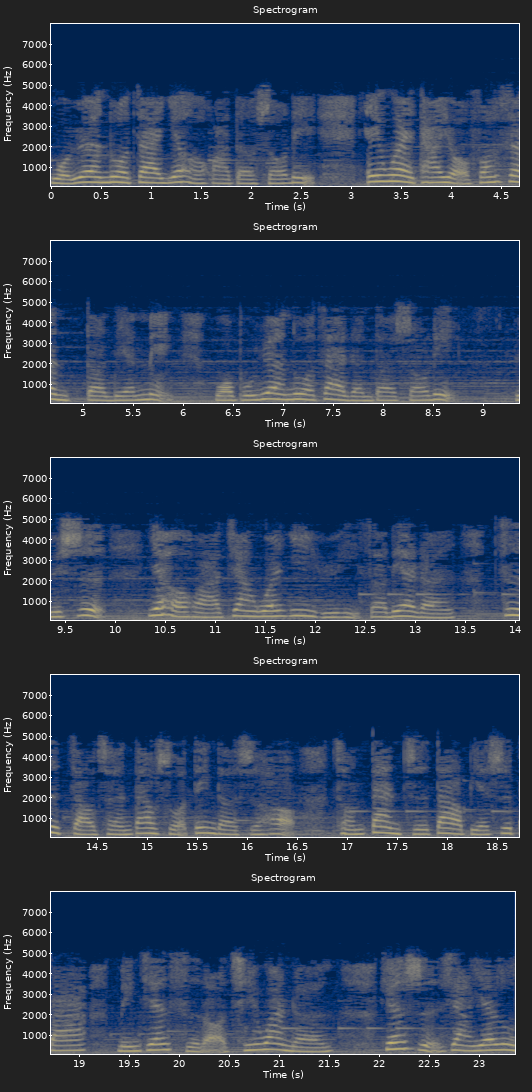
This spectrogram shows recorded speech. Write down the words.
我愿落在耶和华的手里，因为他有丰盛的怜悯，我不愿落在人的手里。”于是耶和华降瘟疫于以色列人，自早晨到所定的时候，从但直到别是巴，民间死了七万人。天使向耶路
